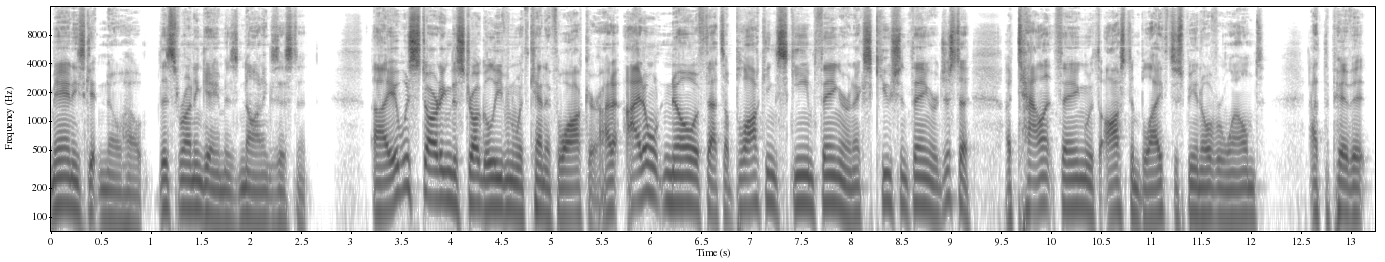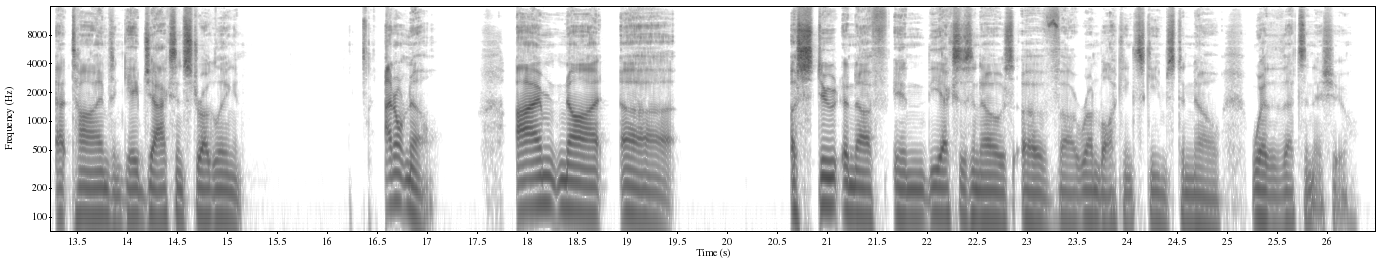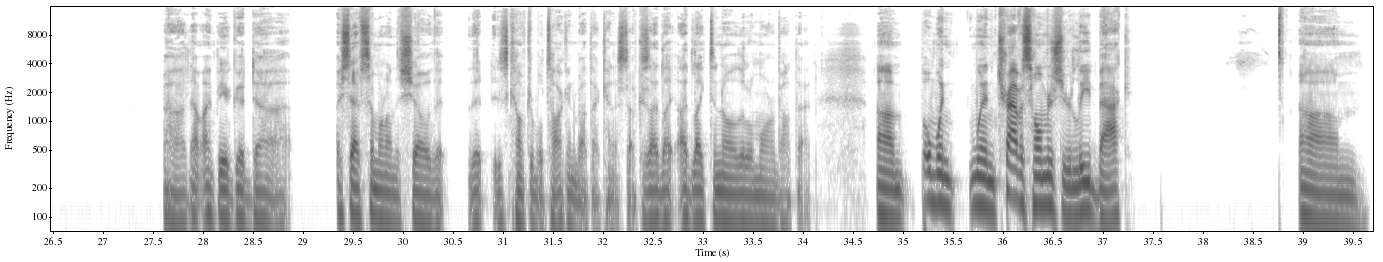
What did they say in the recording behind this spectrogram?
man, he's getting no help. This running game is non existent. Uh, it was starting to struggle even with Kenneth Walker. I, I don't know if that's a blocking scheme thing or an execution thing or just a, a talent thing with Austin Blythe just being overwhelmed at the pivot at times and Gabe Jackson struggling. I don't know. I'm not uh, astute enough in the X's and O's of uh, run blocking schemes to know whether that's an issue. Uh, that might be a good uh, I should have someone on the show that that is comfortable talking about that kind of stuff because I'd like I'd like to know a little more about that. Um, but when when Travis Homer's your lead back, um,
